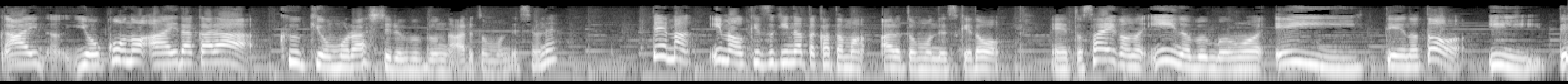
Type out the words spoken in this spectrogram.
間横の間から空気を漏らしてる部分があると思うんですよね。で、まあ、今お気づきになった方もあると思うんですけど、えっ、と、最後の E の部分を、えいっていうのと、いって、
